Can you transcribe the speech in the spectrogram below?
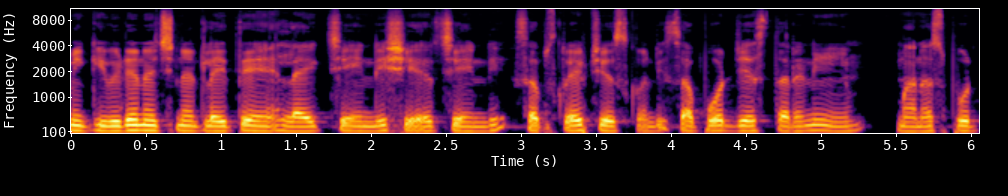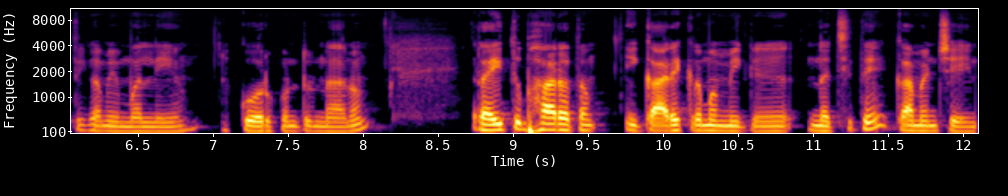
మీకు ఈ వీడియో నచ్చినట్లయితే లైక్ చేయండి షేర్ చేయండి సబ్స్క్రైబ్ చేసుకోండి సపోర్ట్ చేస్తారని మనస్ఫూర్తిగా మిమ్మల్ని కోరుకుంటున్నాను. రైతు భారతం ఈ కార్యక్రమం మీకు నచ్చితే కామెంట్ చేయండి.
